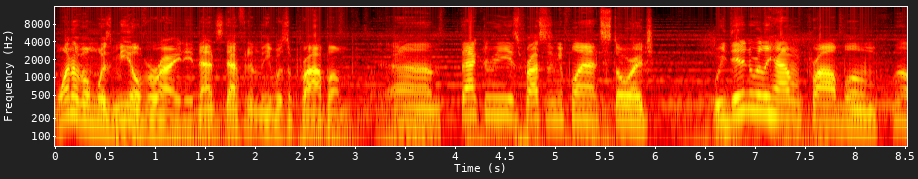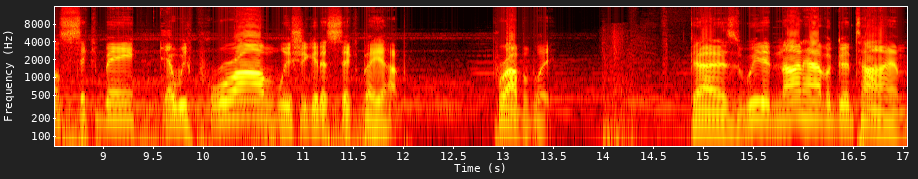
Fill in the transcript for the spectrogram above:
one of them was meal variety. That's definitely was a problem. Um, factories, processing plants, storage. We didn't really have a problem. Well, sick bay. Yeah, we probably should get a sick bay up. Probably. Because we did not have a good time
